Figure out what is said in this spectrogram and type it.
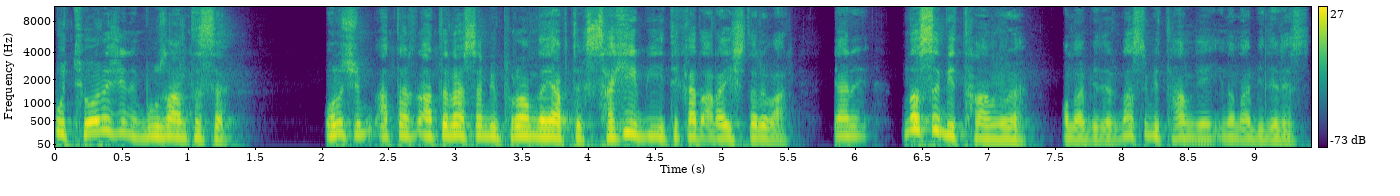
bu teolojinin bu uzantısı. Onun için hatırlarsan bir programda yaptık. Sahih bir itikat arayışları var. Yani nasıl bir tanrı olabilir? Nasıl bir tanrıya inanabiliriz?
